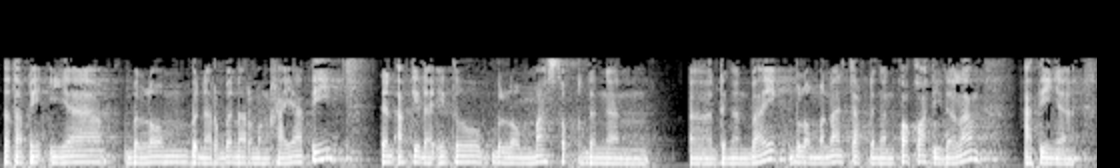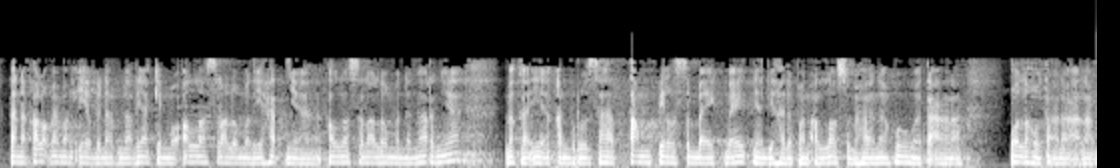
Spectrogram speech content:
tetapi ia belum benar-benar menghayati dan akidah itu belum masuk dengan uh, dengan baik, belum menancap dengan kokoh di dalam hatinya. Karena kalau memang ia benar-benar yakin bahwa Allah selalu melihatnya, Allah selalu mendengarnya, maka ia akan berusaha tampil sebaik-baiknya di hadapan Allah Subhanahu wa taala. Wallahu taala alam.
